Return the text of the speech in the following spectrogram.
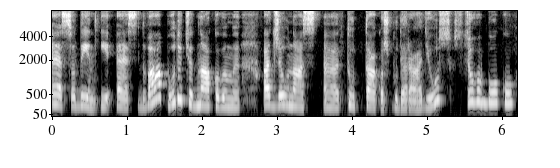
S1 і S2 будуть однаковими, адже у нас е, тут також буде радіус з цього боку,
